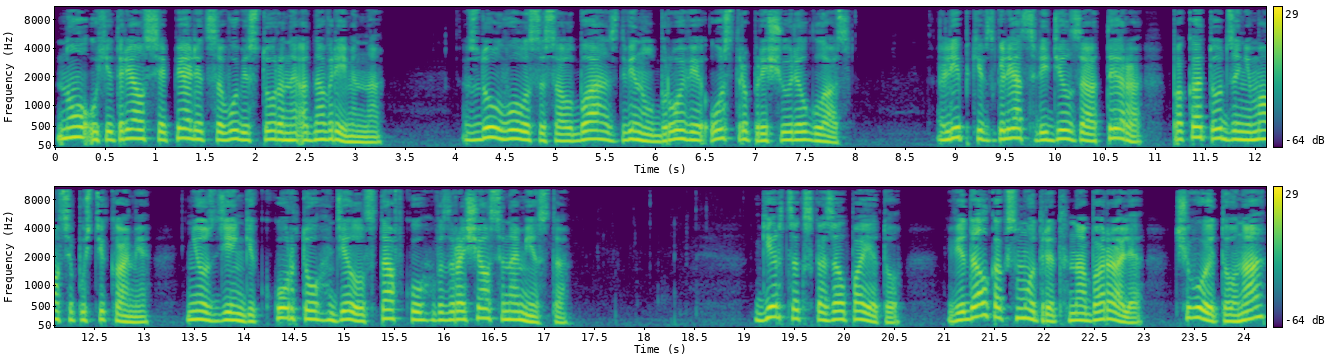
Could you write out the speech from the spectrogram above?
но ухитрялся пялиться в обе стороны одновременно. Сдул волосы со лба, сдвинул брови, остро прищурил глаз. Липкий взгляд следил за Атера, пока тот занимался пустяками, нес деньги к корту, делал ставку, возвращался на место. Герцог сказал поэту — Видал, как смотрит на Бараля? Чего это он, а?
